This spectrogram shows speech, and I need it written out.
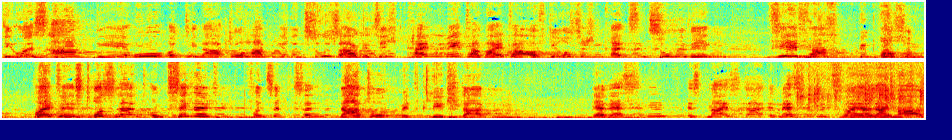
Die USA, die EU und die NATO haben ihre Zusage, sich keinen Meter weiter auf die russischen Grenzen zu bewegen, vielfach gebrochen. Heute ist Russland umzingelt von 17 NATO-Mitgliedstaaten. Der Westen ist Meister im Messen mit zweierlei Maß.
